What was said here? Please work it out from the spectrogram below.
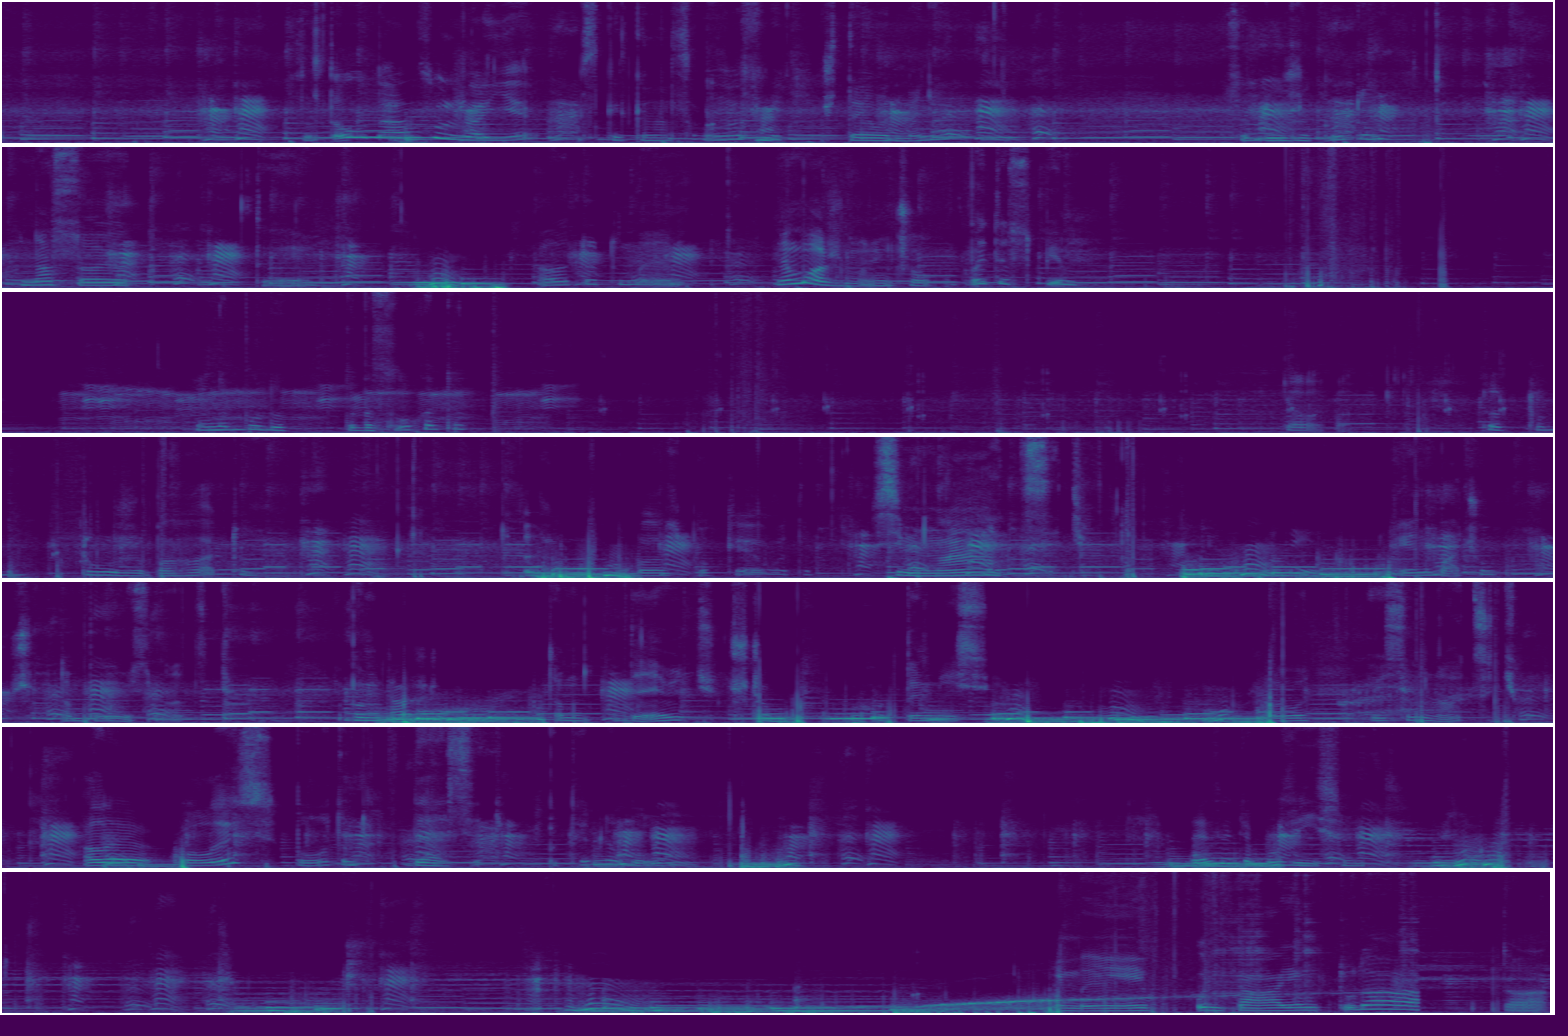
Зато у нас вже є. Скільки нас? У нас є 4 ведмедя. Це дуже круто. У нас 43. Але тут ми не можемо нічого купити собі. Я не буду тебе слухати. Тут, дуже багато. Розблокувати. 17. Я не бачу, щоб там було 18. Я пам'ятаю, що там 9, щоб виходити місію. Було 18. Але колись було там 10. Потрібно було. 10 або 8. І ми улітаємо туди. Так.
